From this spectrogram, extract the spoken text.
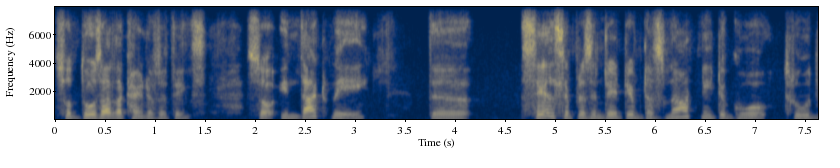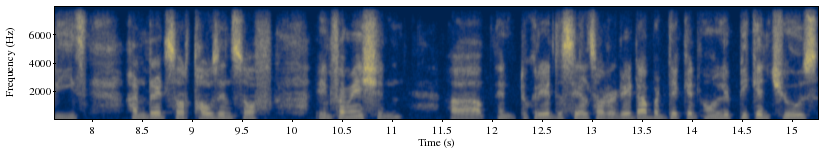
So those are the kind of the things. So in that way, the sales representative does not need to go through these hundreds or thousands of information uh, and to create the sales order data, but they can only pick and choose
